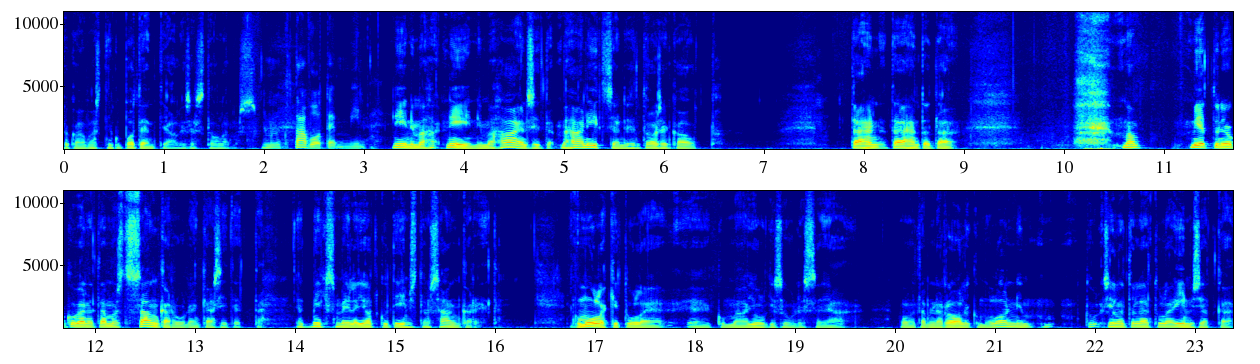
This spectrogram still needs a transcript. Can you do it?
joka on vasta niin kuin potentiaalisesti olemassa. No, tavoite minä. Niin, niin mä, niin, niin mä haen, sitä, mä haen itseäni sen toisen kautta. Tämähän, tämähän tota, mä oon miettinyt jonkun verran tämmöistä sankaruuden käsitettä, että miksi meillä jotkut ihmiset on sankareita kun mullekin tulee, eh, kun mä oon julkisuudessa ja mulla on tämmöinen rooli kuin mulla on, niin silloin tulee, tulee ihmisiä, jotka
